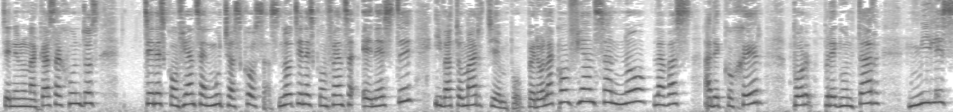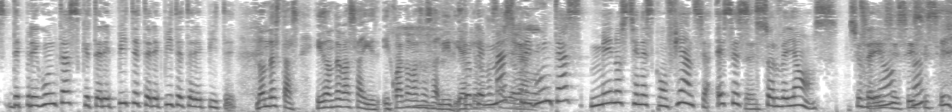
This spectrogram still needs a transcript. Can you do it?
tienen una casa juntos. Tienes confianza en muchas cosas, no tienes confianza en este y va a tomar tiempo, pero la confianza no la vas a recoger por preguntar miles de preguntas que te repite, te repite, te repite. ¿Dónde estás? ¿Y dónde vas a ir? ¿Y cuándo vas a salir? ¿Y a qué Porque vas a más preguntas, menos tienes confianza. Esa es Sí. surveillance. Surveillance, sí, sí, sí.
